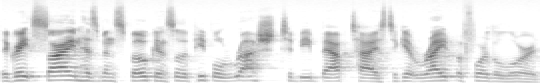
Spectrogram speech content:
The great sign has been spoken, so the people rushed to be baptized, to get right before the Lord.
